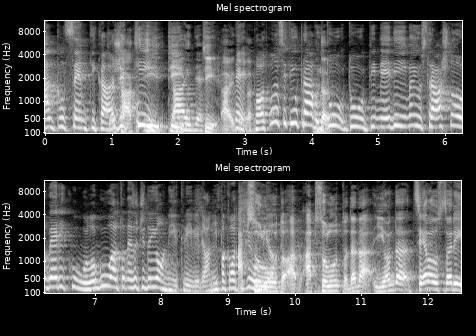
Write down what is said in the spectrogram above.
Uncle Sam ti kaže, Tako, ti, i ti, ajde. ti, ajde, ne, da. potpuno si ti u pravu Da. i tu, tu, ti mediji imaju strašno veliku ulogu, ali to ne znači da i on nije kriv, ili on je ipak otišao i ubio. Apsolutno, apsolutno, da, da. I onda cela, u stvari,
